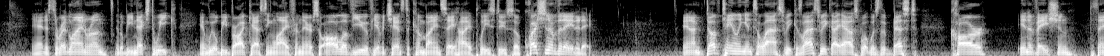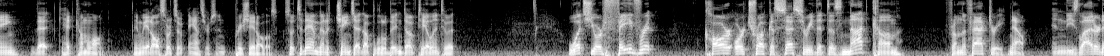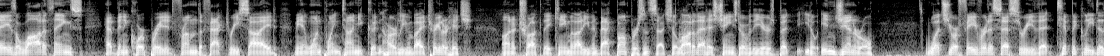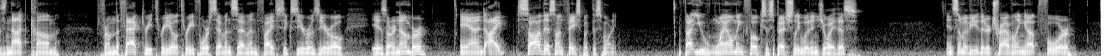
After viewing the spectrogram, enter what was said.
And it's the Red Lion Run. It'll be next week, and we'll be broadcasting live from there. So all of you, if you have a chance to come by and say hi, please do so. Question of the day today. And I'm dovetailing into last week because last week I asked what was the best car innovation thing that had come along. And we had all sorts of answers and appreciate all those. So today I'm going to change that up a little bit and dovetail into it. What's your favorite car or truck accessory that does not come from the factory? Now, in these latter days, a lot of things have been incorporated from the factory side. I mean, at one point in time, you couldn't hardly even buy a trailer hitch on a truck. They came without even back bumpers and such. So a lot of that has changed over the years. But, you know, in general, what's your favorite accessory that typically does not come from the factory? 303 477 5600 is our number. And I saw this on Facebook this morning. I thought you Wyoming folks especially would enjoy this. And some of you that are traveling up for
